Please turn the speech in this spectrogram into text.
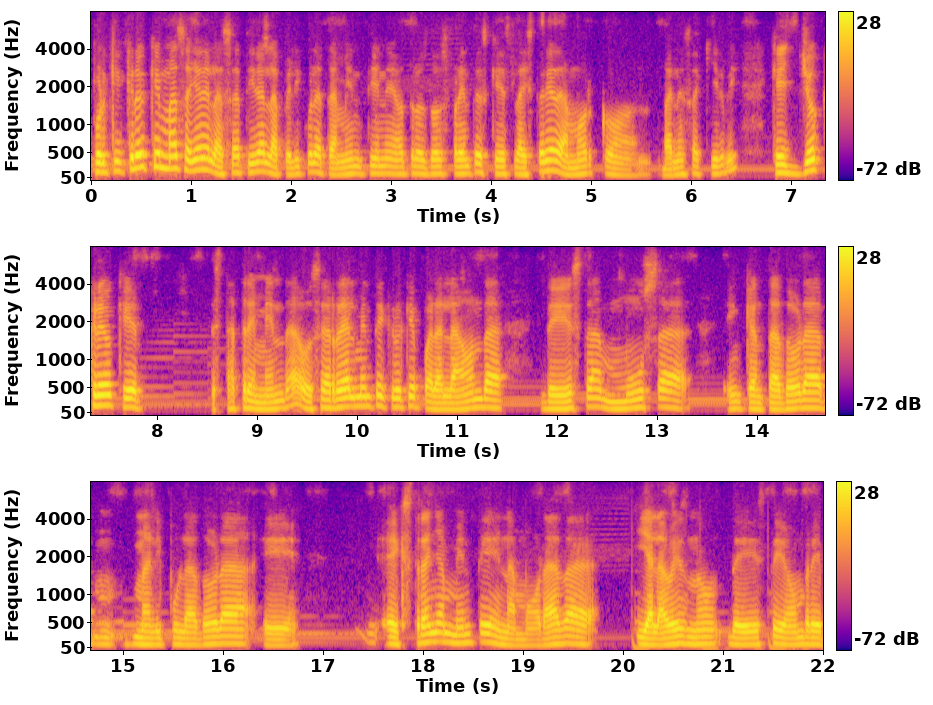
porque creo que más allá de la sátira, la película también tiene otros dos frentes, que es la historia de amor con Vanessa Kirby, que yo creo que está tremenda, o sea, realmente creo que para la onda de esta musa encantadora, manipuladora, eh, extrañamente enamorada y a la vez no de este hombre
